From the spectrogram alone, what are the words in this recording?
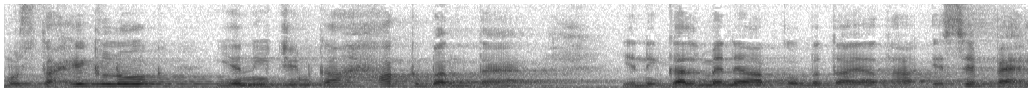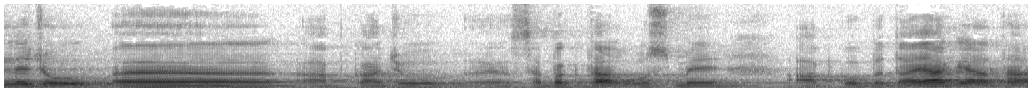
मुस्तक लोग यानी जिनका हक बनता है यानी कल मैंने आपको बताया था इससे पहले जो आ, आपका जो सबक था उसमें आपको बताया गया था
